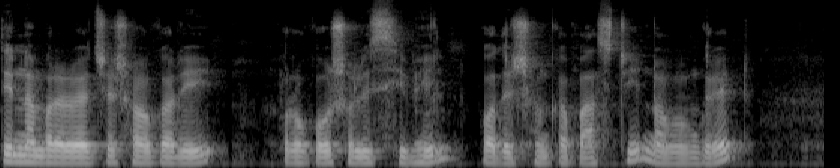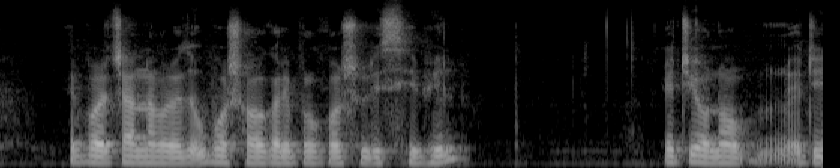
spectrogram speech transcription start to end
তিন নম্বরে রয়েছে সহকারী প্রকৌশলী সিভিল, পদের সংখ্যা পাঁচটি, নবম গ্রেড। এরপরে চার নম্বরে উপসহকারী প্রকৌশলী সিভিল। এটিও ন এটি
